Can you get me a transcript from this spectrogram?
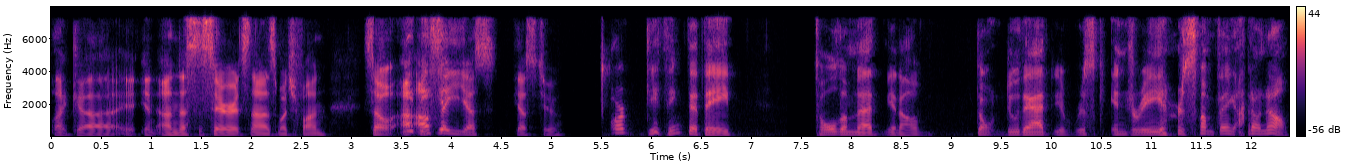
like uh, in unnecessary. It's not as much fun. So I- Maybe, I'll say yes, yes to. Or do you think that they told them that you know don't do that, you risk injury or something? I don't know.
